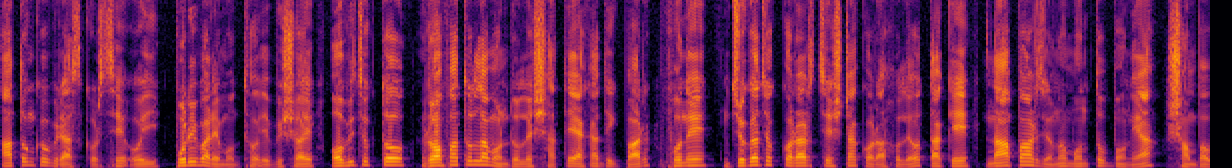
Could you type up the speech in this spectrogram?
আতঙ্ক বিরাজ করছে ওই পরিবারের মধ্যে। এ বিষয়ে অভিযুক্ত রফাতুল্লাহ মণ্ডলের সাথে একাধিকবার ফোনে যোগাযোগ করার চেষ্টা করা হলেও তাকে না পাওয়ার জন্য মন্তব্য নেওয়া সম্ভব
